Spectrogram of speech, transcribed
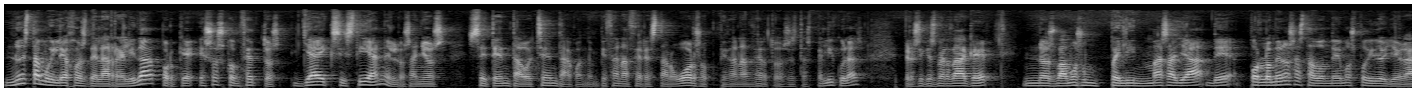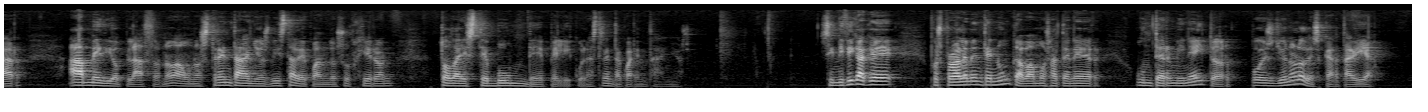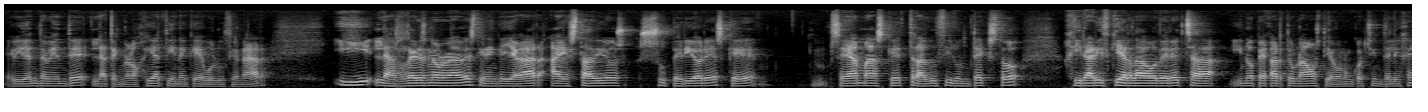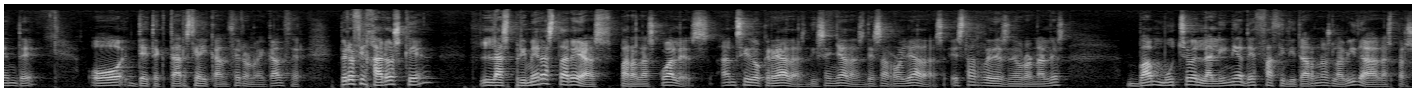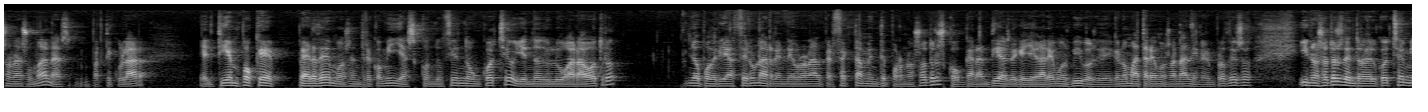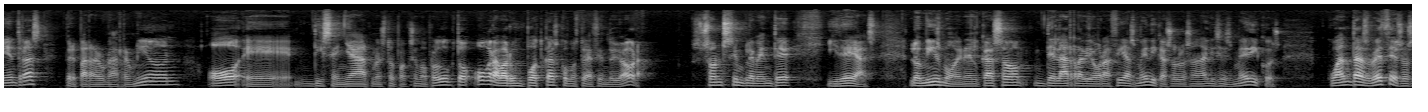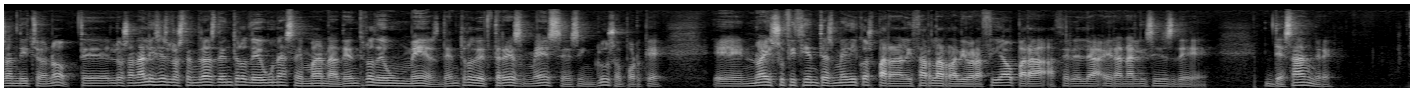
No está muy lejos de la realidad porque esos conceptos ya existían en los años 70-80 cuando empiezan a hacer Star Wars o empiezan a hacer todas estas películas, pero sí que es verdad que nos vamos un pelín más allá de por lo menos hasta donde hemos podido llegar a medio plazo, ¿no? a unos 30 años vista de cuando surgieron todo este boom de películas, 30-40 años. ¿Significa que pues probablemente nunca vamos a tener un Terminator? Pues yo no lo descartaría. Evidentemente la tecnología tiene que evolucionar y las redes neuronales tienen que llegar a estadios superiores que sea más que traducir un texto, girar izquierda o derecha y no pegarte una hostia con un coche inteligente, o detectar si hay cáncer o no hay cáncer. Pero fijaros que las primeras tareas para las cuales han sido creadas, diseñadas, desarrolladas estas redes neuronales van mucho en la línea de facilitarnos la vida a las personas humanas, en particular el tiempo que perdemos, entre comillas, conduciendo un coche o yendo de un lugar a otro, lo podría hacer una red neuronal perfectamente por nosotros, con garantías de que llegaremos vivos y de que no mataremos a nadie en el proceso, y nosotros dentro del coche mientras preparar una reunión o eh, diseñar nuestro próximo producto o grabar un podcast como estoy haciendo yo ahora. Son simplemente ideas. Lo mismo en el caso de las radiografías médicas o los análisis médicos. ¿Cuántas veces os han dicho, no, los análisis los tendrás dentro de una semana, dentro de un mes, dentro de tres meses incluso, porque eh, no hay suficientes médicos para analizar la radiografía o para hacer el, análisis de, de sangre?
